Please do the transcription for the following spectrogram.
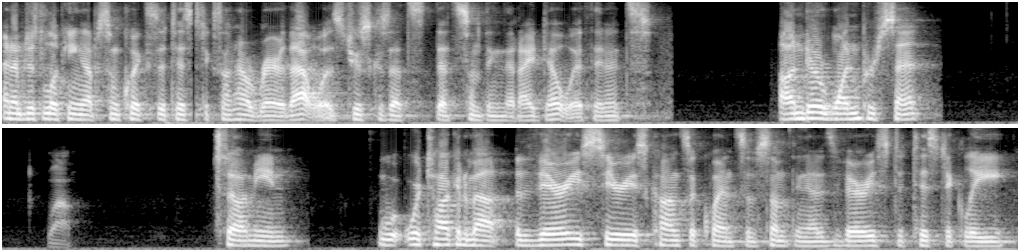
and I'm just looking up some quick statistics on how rare that was, just because that's that's something that I dealt with, and it's under 1%. Wow. So, I mean, we're we're talking about a very serious consequence of something that is very statistically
